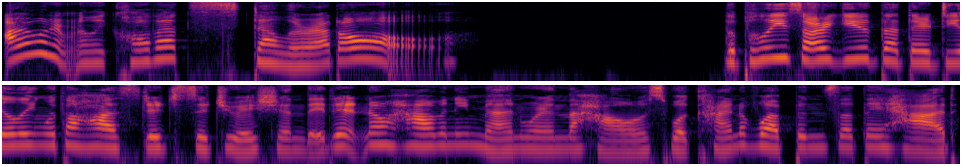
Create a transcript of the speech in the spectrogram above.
I wouldn't really call that stellar at all. The police argued that they're dealing with a hostage situation. They didn't know how many men were in the house, what kind of weapons that they had,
